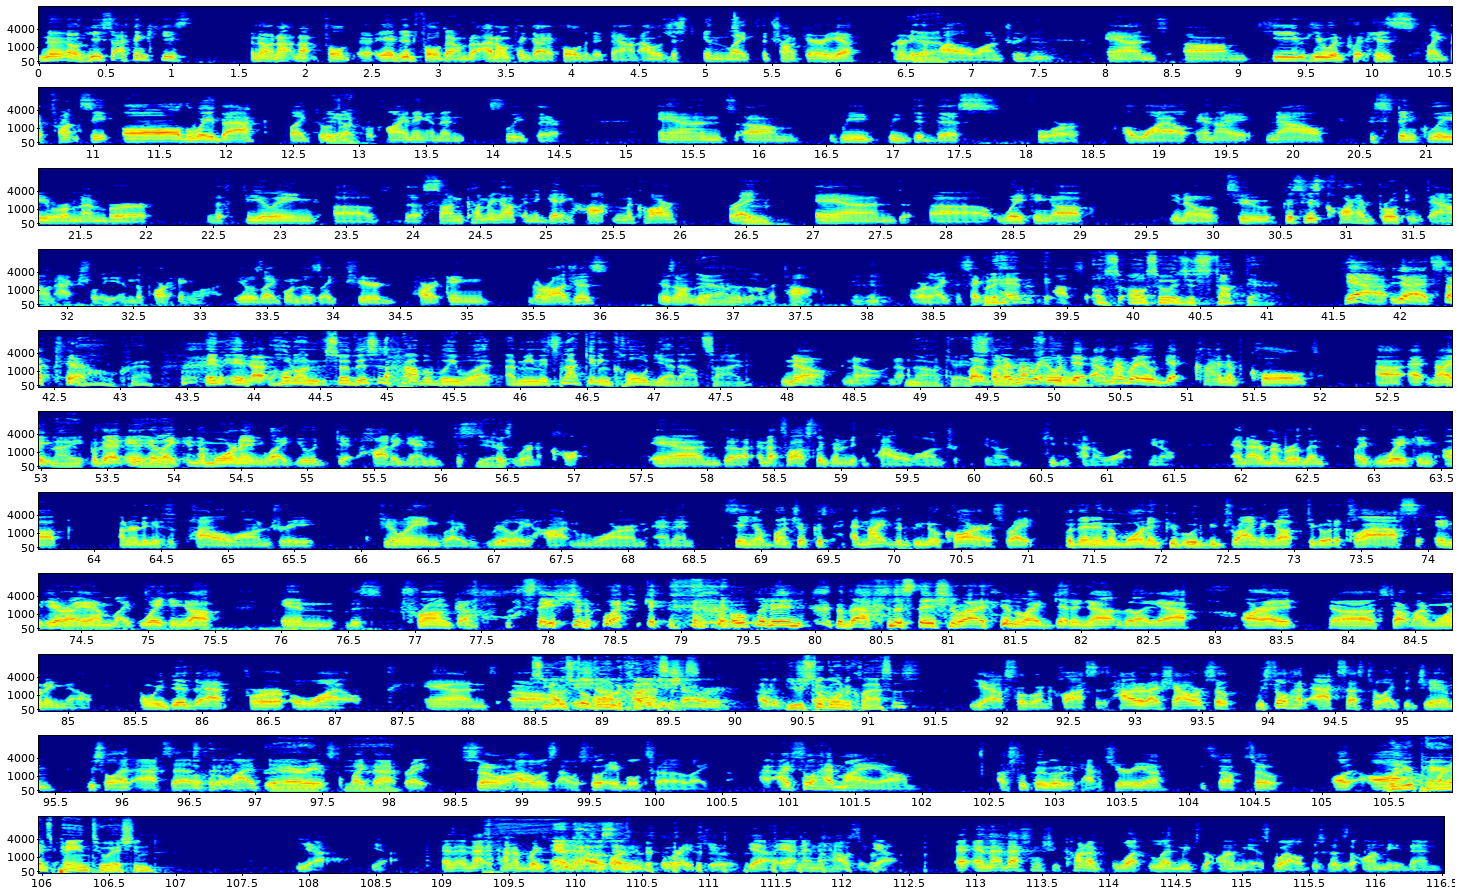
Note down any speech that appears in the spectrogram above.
No, he's. I think he's. No, not not fold. It did fold down, but I don't think I folded it down. I was just in like the trunk area underneath Yeah. a pile of laundry, Mhm. and um, he he would put his like the front seat all the way back, like to his Yeah. like reclining, and then sleep there. And um, we we did this for a while, and I now distinctly remember the feeling of the sun coming up and it getting hot in the car, right? Mm. And uh, waking up, you know, to because his car had broken down actually in the parking lot. It was like one of those like tiered parking garages. It was on the Yeah. it was on the top Mhm. or like the second. But it had- from the top. Also, also, it's just stuck there. Yeah, yeah, it's stuck there. Oh crap! And, and Yeah. hold on. So this is probably what I mean. It's not getting cold yet outside. No, no, no. No, okay, But but I still- remember it would get. I remember it would get kind of cold uh, at night. at night, But then in, yeah. like in the morning, like it would get hot again just Yeah. because we're in a car. And uh, and that's why I was sleeping underneath a pile of laundry, you know, keep me kind of warm, you know. And I remember then like waking up underneath this pile of laundry, feeling like really hot and warm, and then seeing a bunch of because at night there'd be no cars, right? But then in the morning people would be driving up to go to class, and here I am like waking up in this trunk of a station wagon, opening the back of the station wagon, like getting out and be like, yeah, all right, uh, start my morning now. And we did that for a while. And um, So you were still going to shower- How did classes? you shower? How did you? You were still going to classes. yeah, I was still going to classes. How did I shower? So we still had access to like the gym. We still had access to the library Yeah, and stuff like that, right? So Yeah. I was I was still able to like I, I still had my um I still could go to the cafeteria and stuff. So all, all Were your what I parents paying tuition? Yeah, yeah, and and that kind of brings me And to the next part of housing. the story too. Yeah, and, and housing. Yeah, and, and that, that's actually kind of what led me to the army as well, just because the army then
